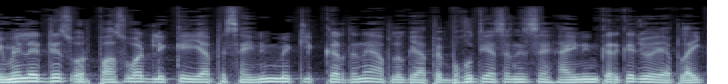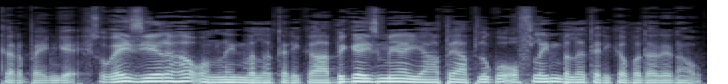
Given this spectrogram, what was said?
ईमेल एड्रेस और पासवर्ड लिख के यहाँ पे साइन इन में क्लिक कर देना है। आप लोग यहाँ पे बहुत ही आसानी से साइन इन करके जो है अप्लाई कर पाएँगे। सो गाइज़ ये रहा ऑनलाइन वाला तरीका। अभी गाइज़ मैं यहाँ पे आप लोग को ऑफलाइन वाला तरीका बता देना हो।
